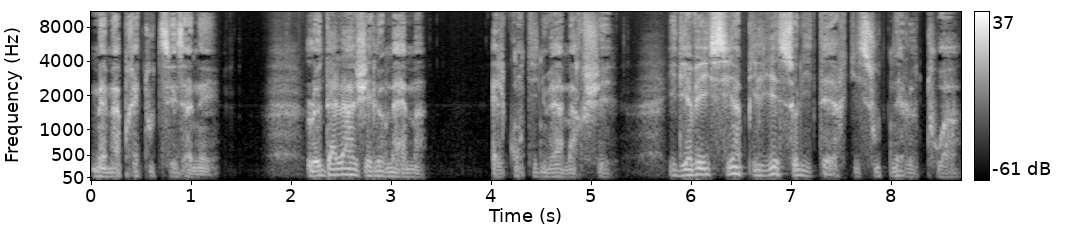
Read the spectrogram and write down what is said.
même après toutes ces années. Le dallage est le même, elle continuait à marcher. Il y avait ici un pilier solitaire qui soutenait le toit.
